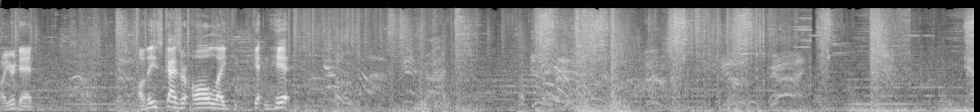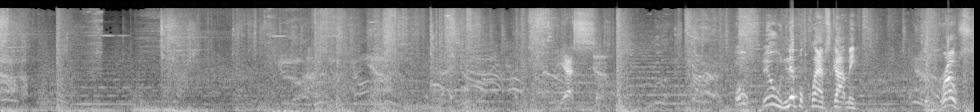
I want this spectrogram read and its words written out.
Oh, you're dead. Oh, these guys are all, like, getting hit. Nipple clamps got me. Gross.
